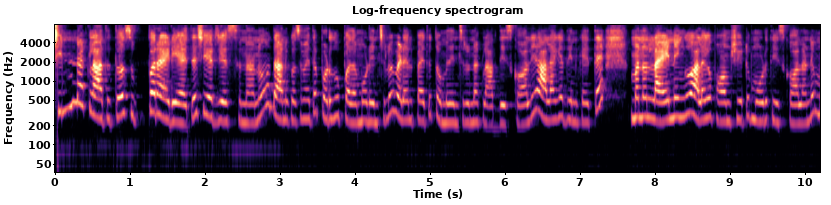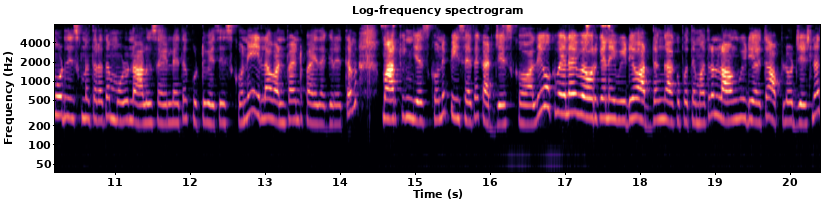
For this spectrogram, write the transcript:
చిన్న క్లాత్తో సూపర్ ఐడియా అయితే షేర్ చేస్తున్నాను. దానికోసం అయితే పొడుగు పదమూడు ఇంచులు వెడల్పు అయితే తొమ్మిది ఇంచులు ఉన్న క్లాత్ తీసుకోవాలి. అలాగే దీనికైతే మనం లైనింగ్ అలాగే ఫామ్ షీట్ మూడు తీసుకోవాలండి. మూడు తీసుకున్న తర్వాత మూడు నాలుగు సైడ్లు అయితే కుట్టు వేసేసుకొని ఇలా వన్ పాయింట్ ఫైవ్ దగ్గర అయితే మార్కింగ్ చేసుకొని పీస్ అయితే కట్ చేసుకోవాలి. ఒకవేళ ఎవరికైనా ఈ వీడియో అర్థం కాకపోతే మాత్రం లాంగ్ వీడియో అయితే అప్లోడ్ చేసినా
